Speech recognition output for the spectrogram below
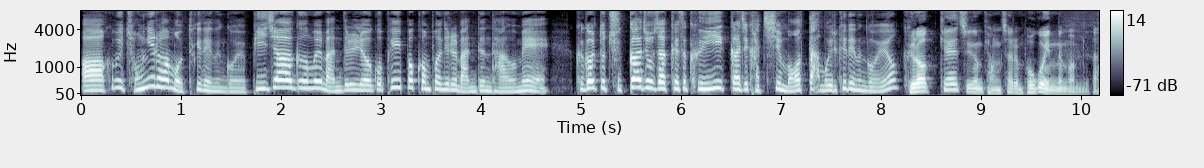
아, 그럼 정리를 하면 어떻게 되는 거예요? 비자금을 만들려고 페이퍼 컴퍼니를 만든 다음에 그걸 또 주가 조작해서 그 이익까지 같이 먹었다 뭐 이렇게 되는 거예요? 그렇게 지금 경찰은 보고 있는 겁니다.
